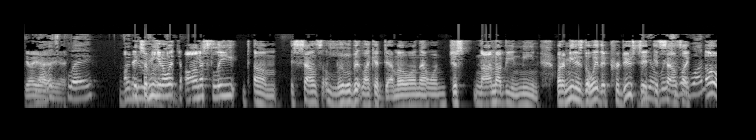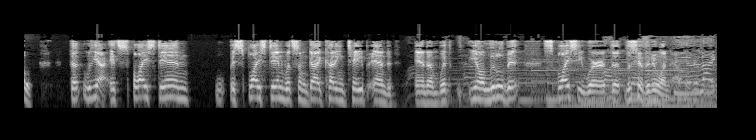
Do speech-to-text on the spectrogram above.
yeah, now yeah, let's yeah. play the new. It's, I mean, you know what? Honestly, um, it sounds a little bit like a demo on that one. Just, no, I'm not being mean. What I mean is the way they produced it. The It sounds like, one? oh, the, well, yeah, it's spliced in. It's spliced in with some guy cutting tape and and um, with you know a little bit splicey. Where the let's hear the new one now. Like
